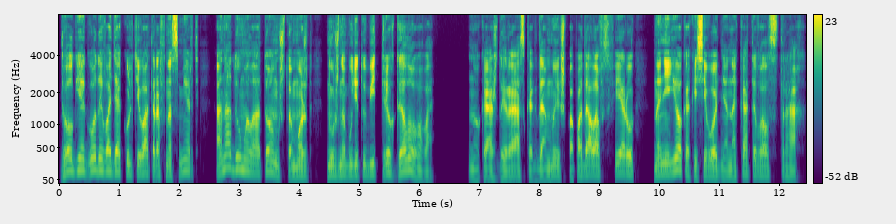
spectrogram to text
Долгие годы, водя культиваторов на смерть, она думала о том, что, может, нужно будет убить трехголового. Но каждый раз, когда мышь попадала в сферу, на нее, как и сегодня, накатывал страх.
